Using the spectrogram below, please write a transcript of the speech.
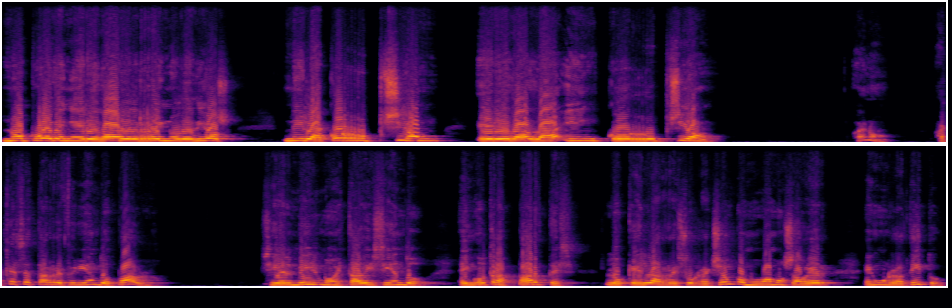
no pueden heredar el reino de Dios, ni la corrupción hereda la incorrupción. Bueno, ¿a qué se está refiriendo Pablo? Si él mismo está diciendo en otras partes lo que es la resurrección, como vamos a ver en un ratito,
